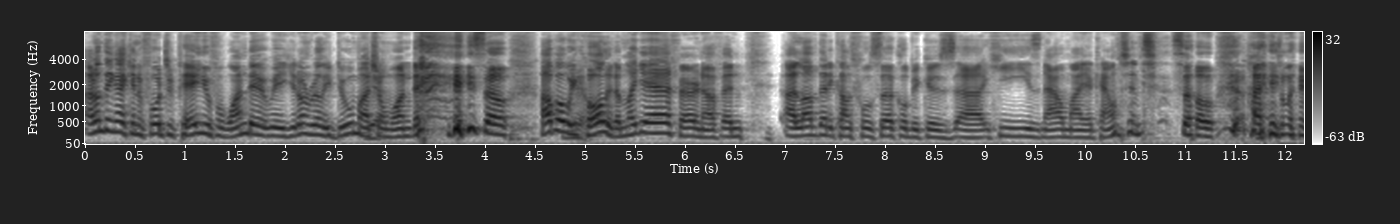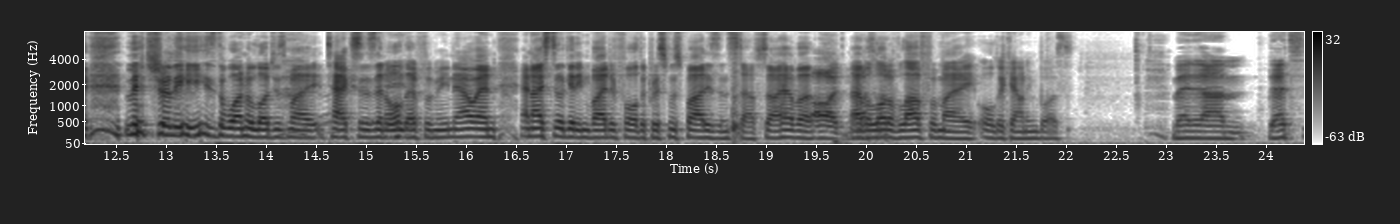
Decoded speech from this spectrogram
I don't think I can afford to pay you for one day a week. You don't really do much Yeah. on one day. so how about we Yeah. call it? I'm like, yeah, fair enough. And I love that it comes full circle because uh, he is now my accountant. So I li- literally, he's the one who lodges my taxes and all that for me now. And, and I still get invited for all the Christmas parties and stuff. So I have a, Oh, I have a nice lot of love for my old accounting boss. Man, um, that's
